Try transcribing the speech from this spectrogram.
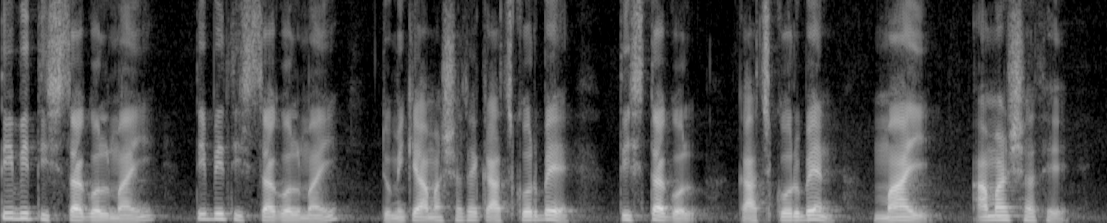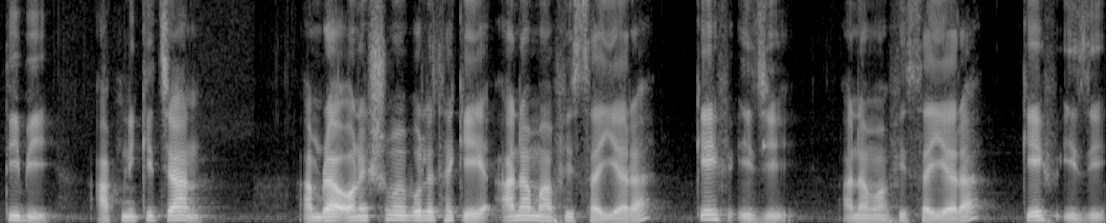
তিবি তিস্তাগোল মাই, তিবি তিস্তাগোল মাই, তুমি কি আমার সাথে কাজ করবে? তিস্তাগোল কাজ করবেন? মাই, আমার সাথে। তিবি, আপনি কি চান? আমরা অনেক সময় বলে থাকি, আনা মাফি সাইয়ারা কেফ ইজি। আনা মাফি সাইয়ারা কেফ ইজি।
